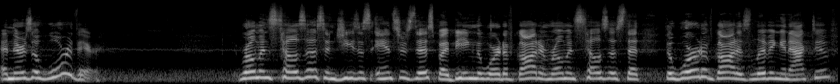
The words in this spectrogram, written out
and there's a war there. Romans tells us, and Jesus answers this by being the Word of God, and Romans tells us that the Word of God is living and active.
